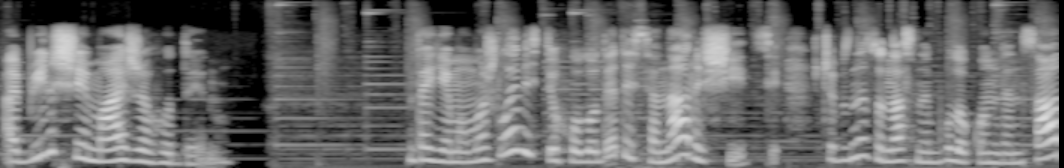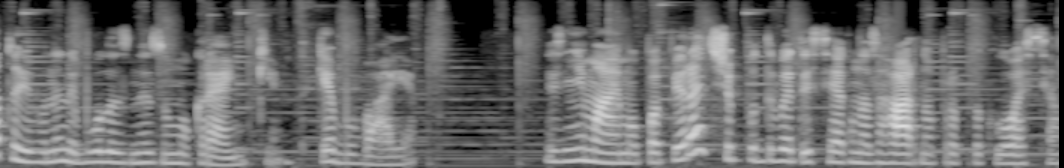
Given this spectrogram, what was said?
а більші майже годину. Даємо можливість охолодитися на решітці, щоб знизу у нас не було конденсату і вони не були знизу мокренькі. Таке буває. Знімаємо папірець, щоб подивитися, як у нас гарно пропеклося.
